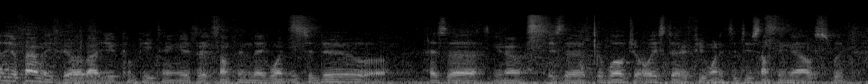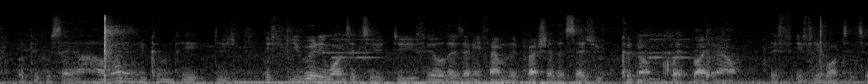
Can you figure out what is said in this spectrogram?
do your family feel about you competing? Is it something they want you to do, or has the you know is the the world your oyster? If you wanted to do something else, would would people say, "Ah, why don't you compete?" If you really wanted to, do you feel there's any family pressure that says you could not quit right now if if you wanted to?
